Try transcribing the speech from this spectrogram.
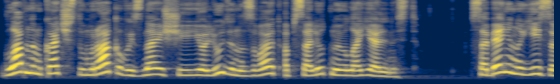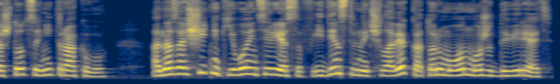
Главным качеством Раковой знающие ее люди называют абсолютную лояльность. Собянину есть за что ценить Ракову. Она защитник его интересов, единственный человек, которому он может доверять,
